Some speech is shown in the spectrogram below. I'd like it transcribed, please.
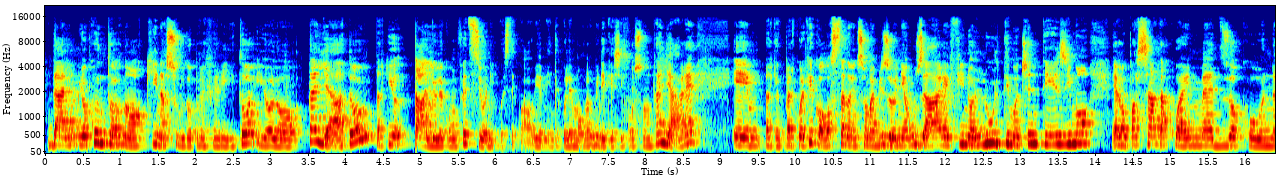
dal mio contorno occhi in assoluto preferito, io l'ho tagliato, perché io taglio le confezioni, queste qua ovviamente, quelle morbide che si possono tagliare, e perché per quel che costano insomma bisogna usare fino all'ultimo centesimo. Ero passata qua in mezzo con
